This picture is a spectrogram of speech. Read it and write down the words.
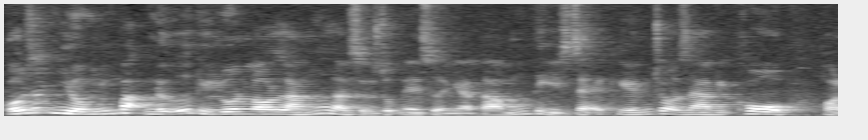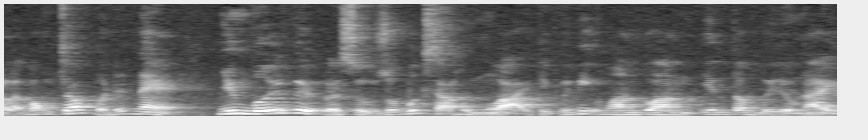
Có rất nhiều những bạn nữ thì luôn lo lắng là sử dụng đèn sửa nhà tắm thì sẽ khiến cho da bị khô hoặc là bong chóc và đứt nẻ. Nhưng với việc là sử dụng bức xạ hồng ngoại thì quý vị hoàn toàn yên tâm về điều này.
